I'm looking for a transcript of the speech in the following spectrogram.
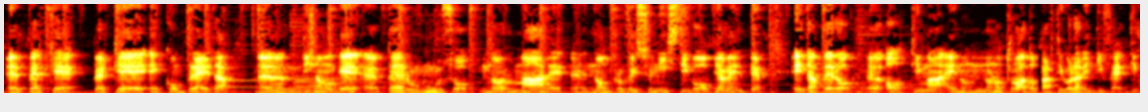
Eh, perché? Perché è completa, ehm, diciamo che eh, per un uso normale, eh, non professionistico ovviamente, è davvero ottima e non, non ho trovato particolari difetti.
